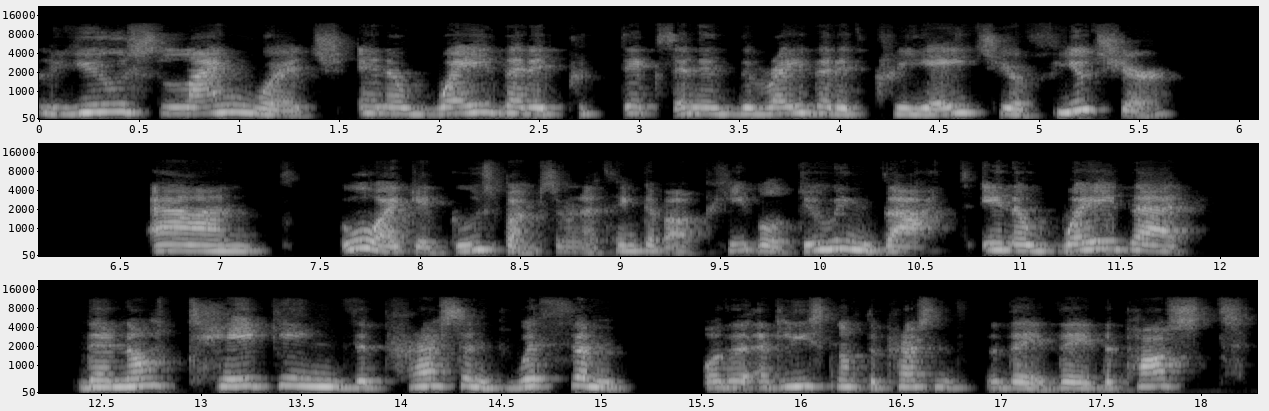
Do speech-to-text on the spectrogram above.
use language in a way that it predicts and in the way that it creates your future. And oh, I get goosebumps when I think about people doing that in a way that they're not taking the present with them or the, at least not the present, the, the, the past,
